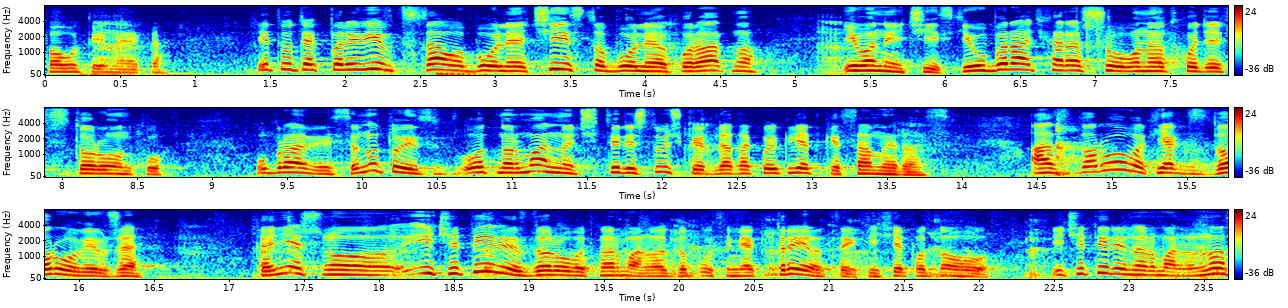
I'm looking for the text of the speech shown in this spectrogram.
павутина яка. І тут як перевів, стало більш чисто, більш акуратно. І вони чисті. І убирати хорошо, вони відходять в сторонку. Убрав і все. Ну, тобто, от нормально, 4 штучки для такої клітки самий раз. А здорових, як здорові вже, звісно, і 4 здорових нормально, от, допустимо, як 3 оцих, і ще по одного. І 4 нормально. Ну,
